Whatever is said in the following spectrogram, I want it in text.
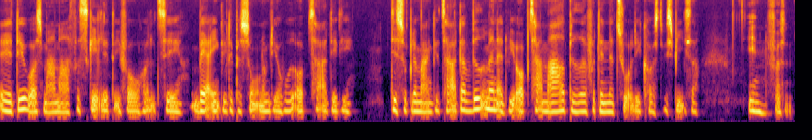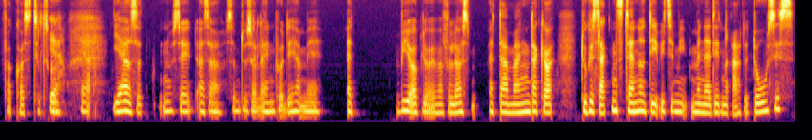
Øh, det er jo også meget, meget forskelligt i forhold til hver enkelte person, om de overhovedet optager det, de, det supplement, de tager. Der ved man, at vi optager meget bedre for den naturlige kost, vi spiser. Inden for, for kosttilskud. Ja, ja. ja altså, nu sagde, altså, som du selv er inde på, det her med, vi oplever i hvert fald også, at der er mange, der gør, du kan sagtens tage noget D-vitamin, men er det den rette dosis?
